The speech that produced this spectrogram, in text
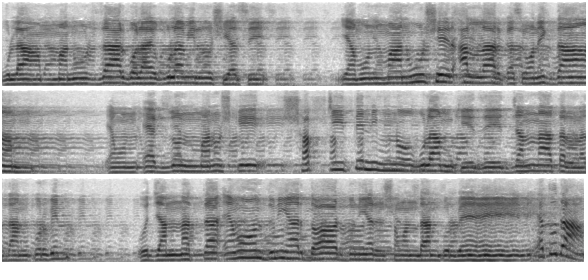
গোলাম মানুষ যার গলায় গোলামির রশি আছে এমন মানুষের আল্লাহর কাছে অনেক দাম। এমন একজন মানুষকে সবচেয়ে নিম্ন গোলামকে যে জান্নাত আল্লাহ দান করবেন, ও জান্নাতটা এমন দুনিয়ার দর দুনিয়ার সমান দান করবেন। এত দাম।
